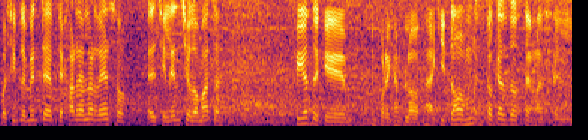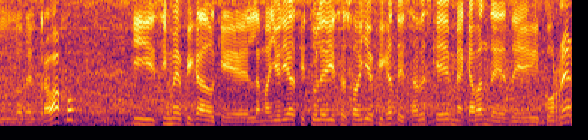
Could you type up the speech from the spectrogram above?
pues simplemente dejar de hablar de eso. El silencio lo mata. Fíjate que, por ejemplo, aquí tocas dos temas, lo del trabajo y sí me he fijado que la mayoría si tú le dices, oye, fíjate, ¿sabes qué? Me acaban de, de correr.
